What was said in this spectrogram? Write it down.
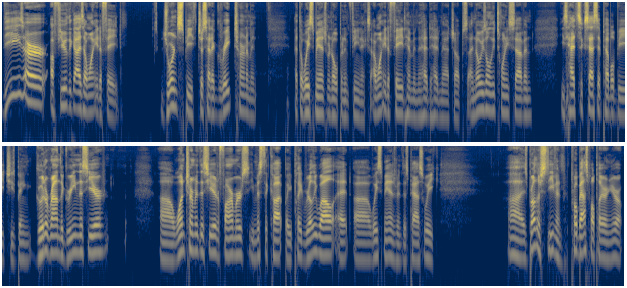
These are a few of the guys I want you to fade. Jordan Spieth just had a great tournament at the Waste Management Open in Phoenix. I want you to fade him in the head-to-head matchups. I know he's only 27. He's had success at Pebble Beach. He's been good around the green this year. Uh, one tournament this year, the Farmers. He missed the cut, but he played really well at uh, Waste Management this past week. Uh, his brother Steven, pro basketball player in Europe,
